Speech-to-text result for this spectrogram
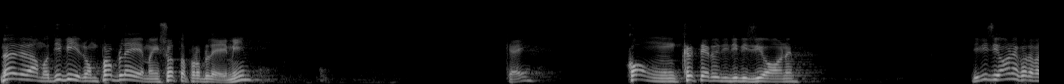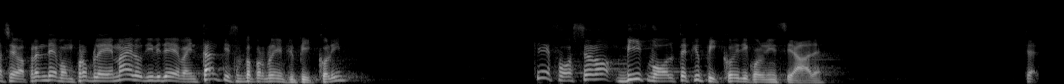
noi avevamo diviso un problema in sottoproblemi, ok? Con un criterio di divisione. Divisione cosa faceva? Prendeva un problema e lo divideva in tanti sottoproblemi più piccoli, che fossero bit volte più piccoli di quello iniziale. Cioè,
